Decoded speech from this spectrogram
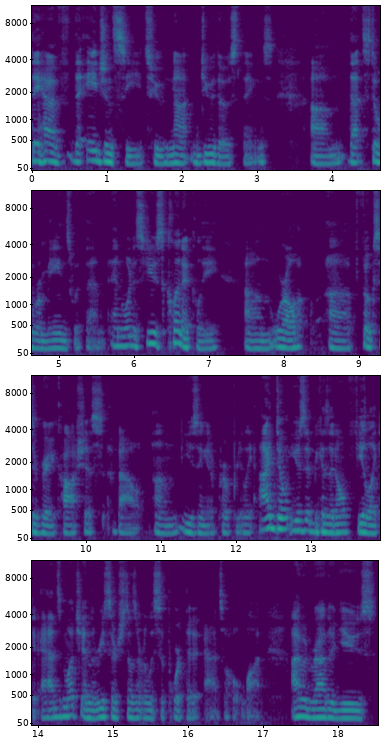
they have the agency to not do those things. Um, that still remains with them. And when it's used clinically, um, we're all uh, folks are very cautious about um, using it appropriately. I don't use it because I don't feel like it adds much, and the research doesn't really support that it adds a whole lot. I would rather use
